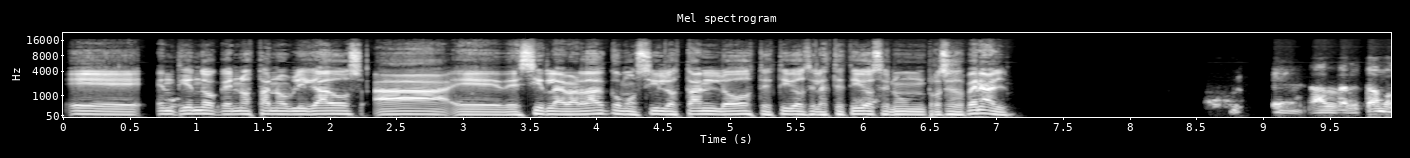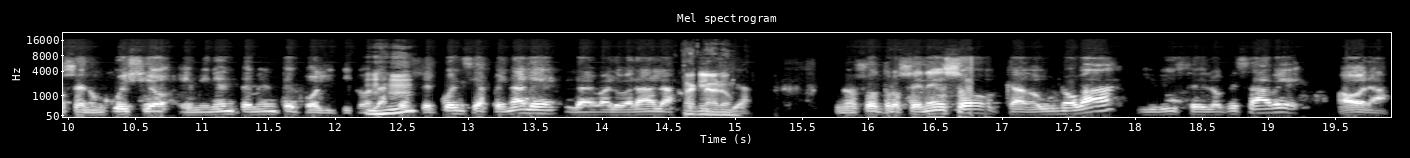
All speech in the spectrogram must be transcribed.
eh, entiendo que no están obligados a eh, decir la verdad como si lo están los testigos y las testigos en un proceso penal. Eh, a ver, estamos en un juicio eminentemente político. Las consecuencias penales la evaluará la justicia. Nosotros en eso, cada uno va y dice lo que sabe. Ahora,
